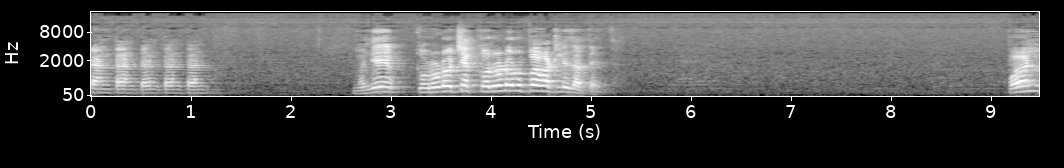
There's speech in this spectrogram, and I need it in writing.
ton ton ton ton ton. म्हणजे करोडोच्या करोडो रुपये वाटले जात आहेत. पण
